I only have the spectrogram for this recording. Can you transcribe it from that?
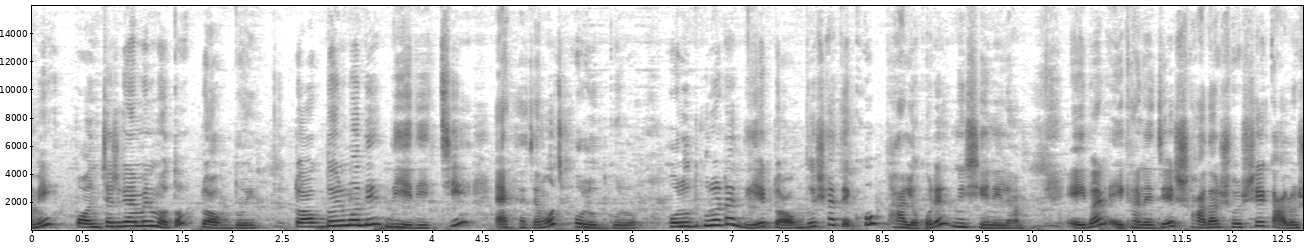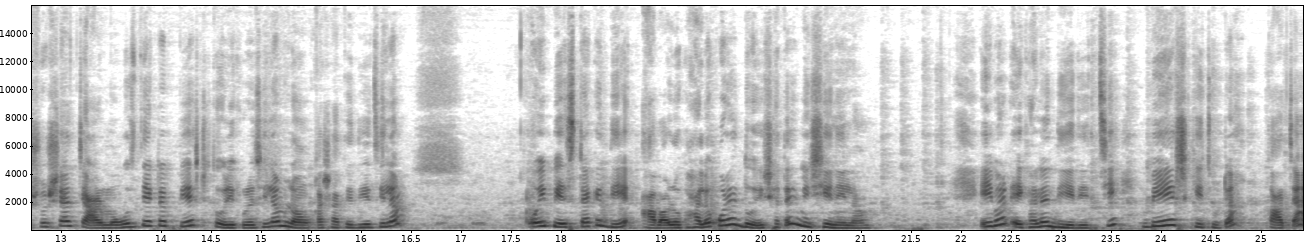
আমি পঞ্চাশ গ্রামের মতো টক দই। টক দইয়ের মধ্যে দিয়ে দিচ্ছি এক চা চামচ হলুদ গুঁড়ো। হলুদ গুঁড়োটা দিয়ে টক দইয়ের সাথে খুব ভালো করে মিশিয়ে নিলাম। এইবার এখানে যে সাদা সর্ষে, কালো সর্ষে আর চার মগজ দিয়ে একটা পেস্ট তৈরি করেছিলাম লঙ্কা সাথে দিয়েছিলাম। ওই পেস্টটাকে দিয়ে আবারও ভালো করে দইয়ের সাথে মিশিয়ে নিলাম। এবার এখানে দিয়ে দিচ্ছি বেশ কিছুটা কাঁচা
